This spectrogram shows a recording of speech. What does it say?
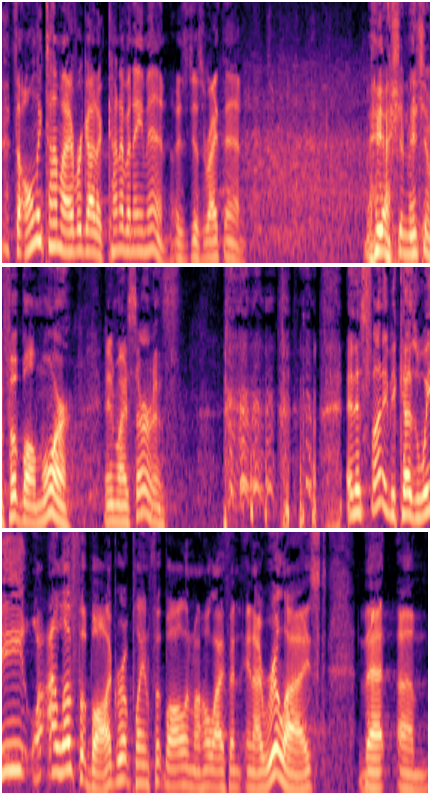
the only time I ever got a kind of an amen, is just right then. Maybe I should mention football more in my service. and it's funny because we, well, I love football. I grew up playing football in my whole life, and, and I realized that um,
